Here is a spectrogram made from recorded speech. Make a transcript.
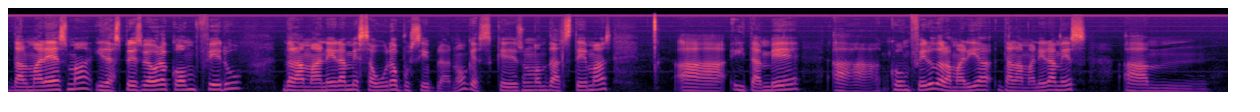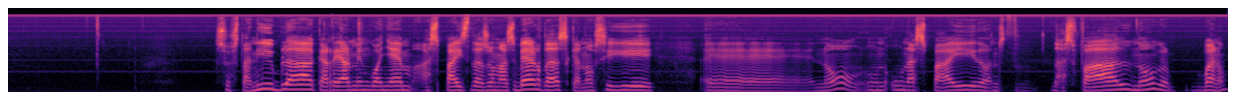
del Maresme i després veure com fer-ho de la manera més segura possible, no? que, és, que és un dels temes, uh, i també uh, com fer-ho de, la Maria, de la manera més um, sostenible, que realment guanyem espais de zones verdes, que no sigui eh, no? Un, un espai doncs, d'asfalt, no? bueno,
